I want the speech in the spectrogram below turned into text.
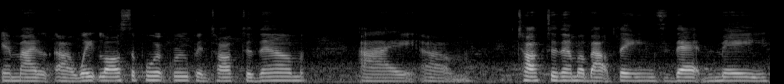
in my uh, weight loss support group and talk to them. I um, talk to them about things that may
